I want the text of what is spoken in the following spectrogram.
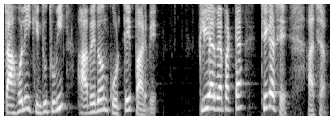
তাহলেই কিন্তু তুমি আবেদন করতে পারবে। ক্লিয়ার ব্যাপারটা? ঠিক আছে? আচ্ছা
